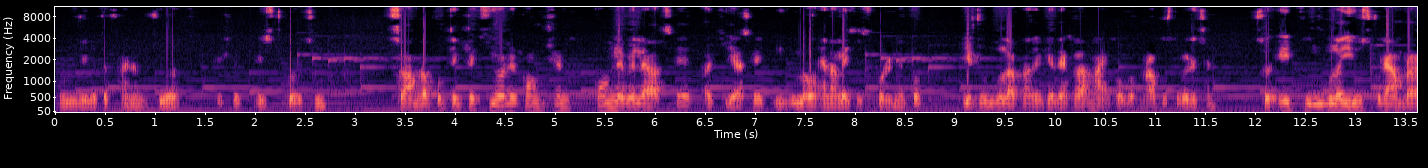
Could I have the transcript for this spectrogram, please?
ভুল জায়গাতে ফাইনাল কিওয়ার্ড এসে পেস্ট করেছি। সো আমরা প্রত্যেকটা কিওয়ার্ডের কম্পিটিশন কোন লেভেলে আছে বা কি আছে, এগুলো অ্যানালাইসিস করে নেব। যে টুলগুলো আপনাদেরকে দেখলাম আই হোপ আপনারা বুঝতে পেরেছেন। সো এই টুলগুলো ইউজ করে আমরা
